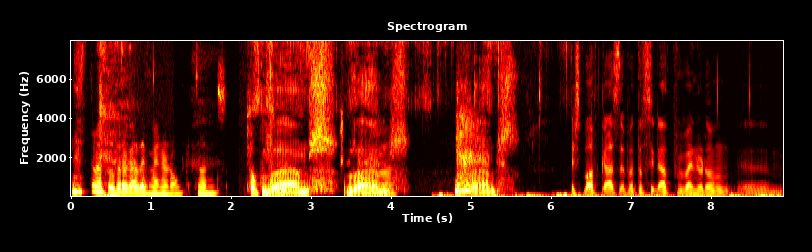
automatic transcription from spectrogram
Neste momento estou drogada em Benuron, portanto. Vamos, vamos, vamos. Este podcast é patrocinado por Benuron. hum,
